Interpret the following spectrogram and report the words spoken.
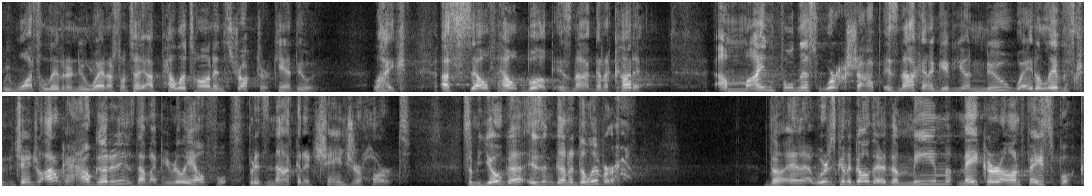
We want to live in a new way. And I just want to tell you, a Peloton instructor can't do it. Like a self help book is not going to cut it. A mindfulness workshop is not going to give you a new way to live that's going to change. I don't care how good it is. That might be really helpful, but it's not going to change your heart. Some yoga isn't going to deliver. The, and we're just going to go there. The meme maker on Facebook,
